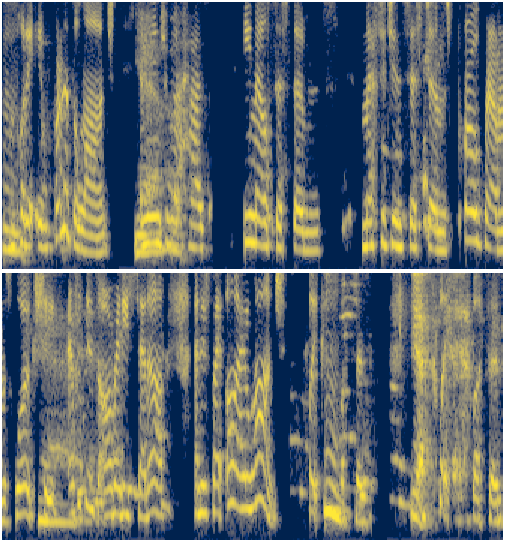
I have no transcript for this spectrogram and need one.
mm. and put it in front of the launch, yeah. and the introvert has email systems, messaging systems, programs, worksheets, yeah. everything's already set up. And it's like, oh, I launched, click mm. button. Yeah. Click button,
